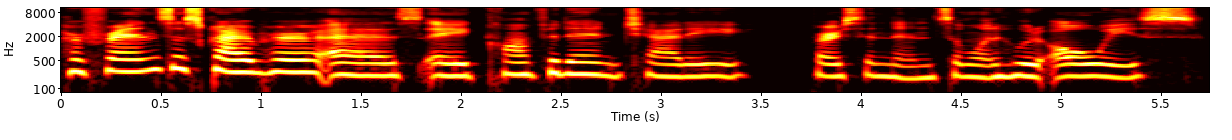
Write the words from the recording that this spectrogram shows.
Her friends describe her as a confident, chatty person and someone who would always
